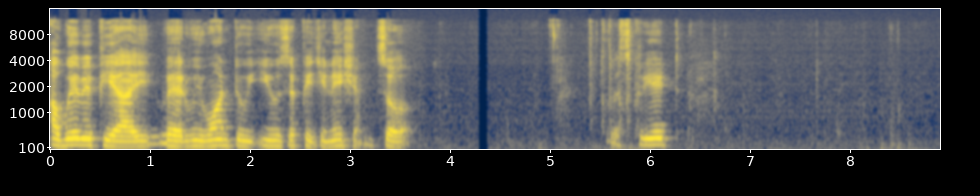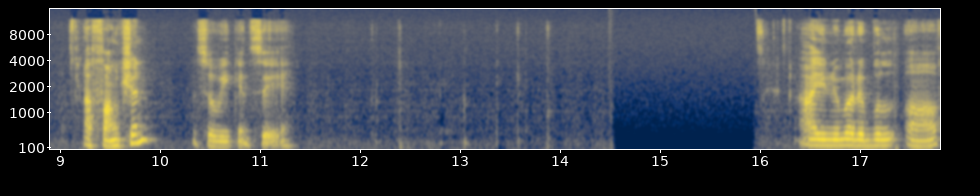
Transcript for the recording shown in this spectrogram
a web API where we want to use a pagination. So let's create a function. So we can say IEnumerable of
